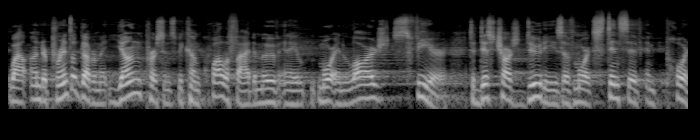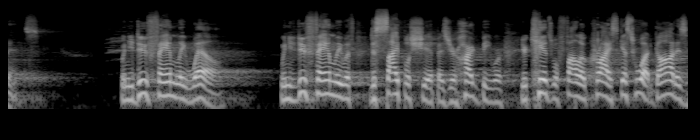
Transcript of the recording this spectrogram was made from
while under parental government, young persons become qualified to move in a more enlarged sphere to discharge duties of more extensive importance. When you do family well, when you do family with discipleship as your heartbeat, where your kids will follow Christ, guess what? God is,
